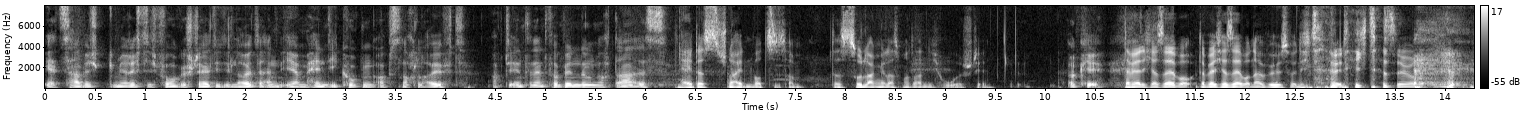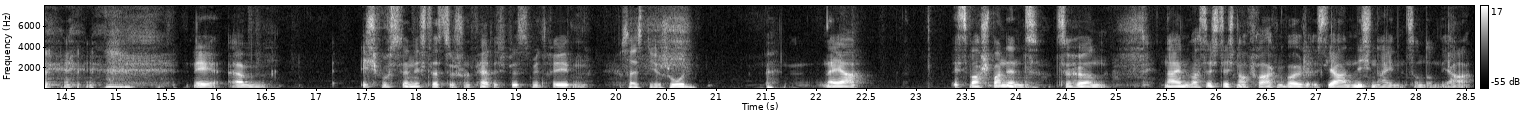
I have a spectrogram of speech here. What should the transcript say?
jetzt habe ich mir richtig vorgestellt, wie die Leute an ihrem Handy gucken, ob es noch läuft, ob die Internetverbindung noch da ist. Nee, das schneiden wir zusammen. Das so lange lassen wir da nicht Ruhe stehen. Okay. Da werde ich ja selber, da werde ich ja selber nervös, wenn ich, wenn ich das höre. Nee, ähm, ich wusste nicht, dass du schon fertig bist mit Reden. Das heißt hier schon. Naja, es war spannend zu hören. Nein, was ich dich noch fragen wollte, ist ja, nicht nein, sondern ja.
